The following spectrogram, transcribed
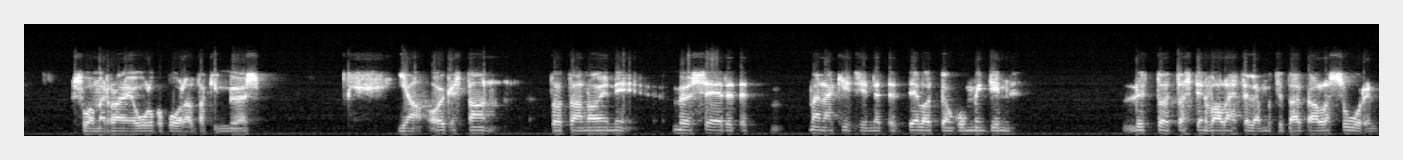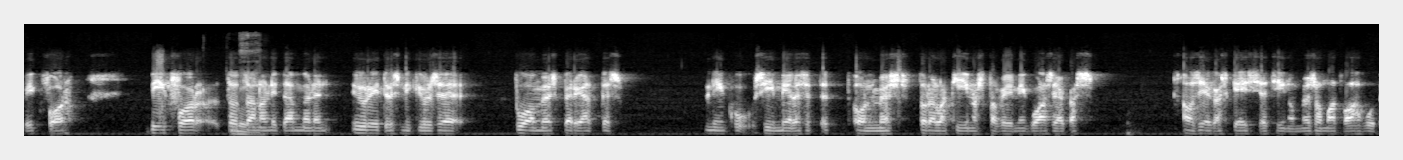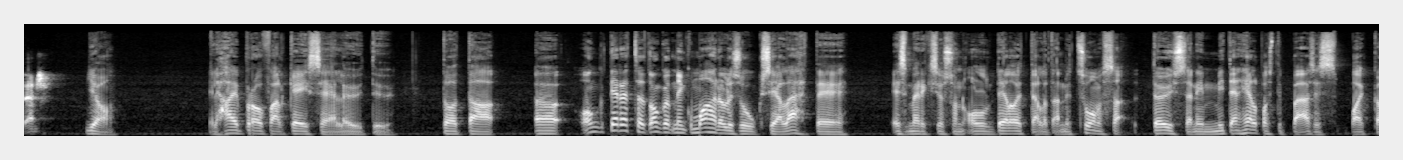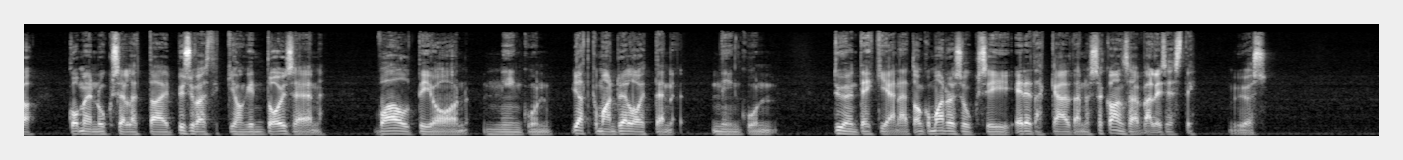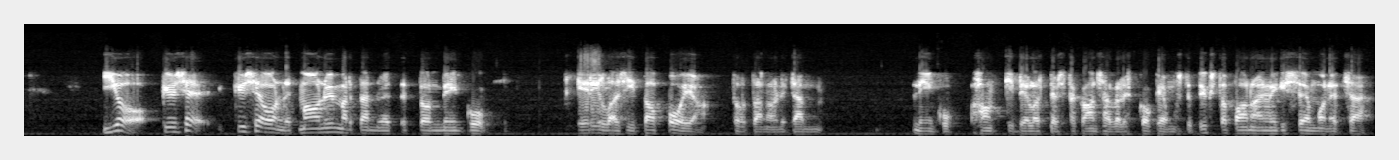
Suomen rajojen ulkopuoleltakin myös. Ja oikeastaan tota, noin, niin myös se, että, että mä näkisin, että Deloitte on kumminkin, nyt toivottavasti en valehtele, mutta se taitaa olla suurin Big Four Big Four tota, niin. no, niin tämmöinen yritys, niin kyllä se tuo myös periaatteessa niin kuin siinä mielessä, että, että on myös todella kiinnostavia niin kuin asiakas, asiakaskeissejä, että siinä on myös omat vahvuutensa. Joo. Eli high profile caseja löytyy. Tota, on, tiedätkö, että onko niin kuin mahdollisuuksia lähteä esimerkiksi, jos on ollut Deloitteella tai nyt Suomessa töissä, niin miten helposti pääsisi vaikka komennukselle tai pysyvästikin johonkin toiseen – valtioon niin kuin jatkamaan Deloitten niin kuin työntekijänä, että onko mahdollisuuksia edetä käytännössä kansainvälisesti myös? Joo, kyllä se, kyllä se on. Että mä oon ymmärtänyt, että, että on niin kuin erilaisia tapoja tota noin, tämän, niin kuin hankki Deloitteesta kansainvälistä kokemusta. Et yksi tapa on ainakin semmoinen, että sä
